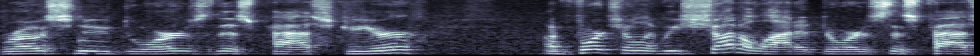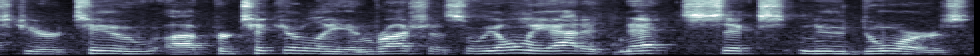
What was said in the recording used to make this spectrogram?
gross new doors this past year. Unfortunately, we shut a lot of doors this past year too, uh, particularly in Russia. So we only added net six new doors.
